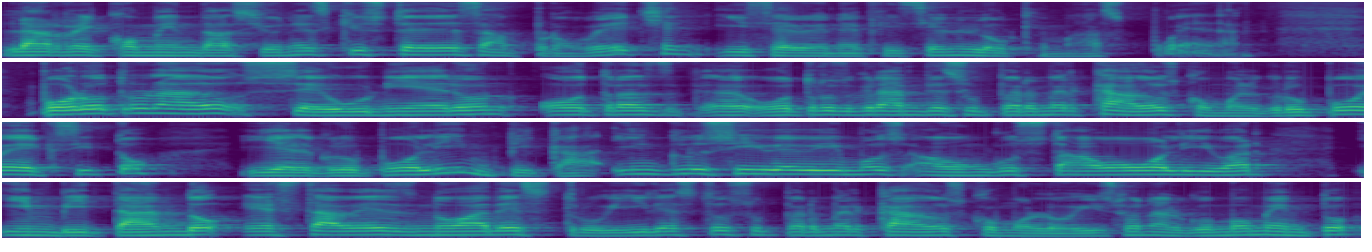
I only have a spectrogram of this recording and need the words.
la recomendación es que ustedes aprovechen y se beneficien lo que más puedan. Por otro lado, se unieron otras, eh, otros grandes supermercados como el Grupo Éxito y el Grupo Olímpica. Inclusive vimos a un Gustavo Bolívar invitando esta vez no a destruir estos supermercados como lo hizo en algún momento,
